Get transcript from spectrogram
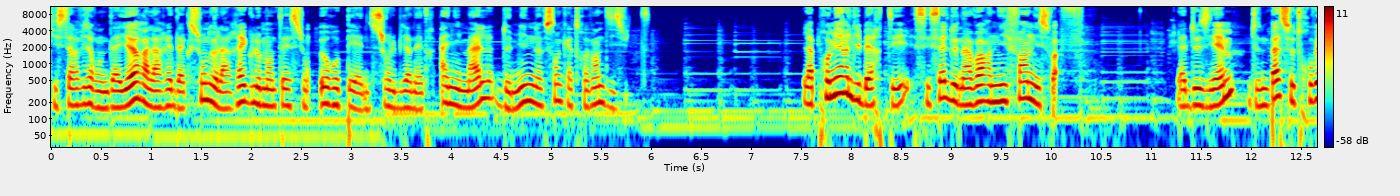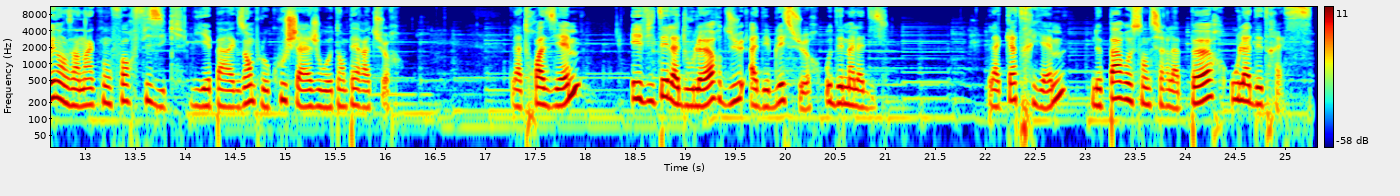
qui serviront d'ailleurs à la rédaction de la réglementation européenne sur le bien-être animal de 1998. La première liberté, c'est celle de n'avoir ni faim ni soif. La deuxième, de ne pas se trouver dans un inconfort physique, lié par exemple au couchage ou aux températures. La troisième, éviter la douleur due à des blessures ou des maladies. La quatrième, ne pas ressentir la peur ou la détresse.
